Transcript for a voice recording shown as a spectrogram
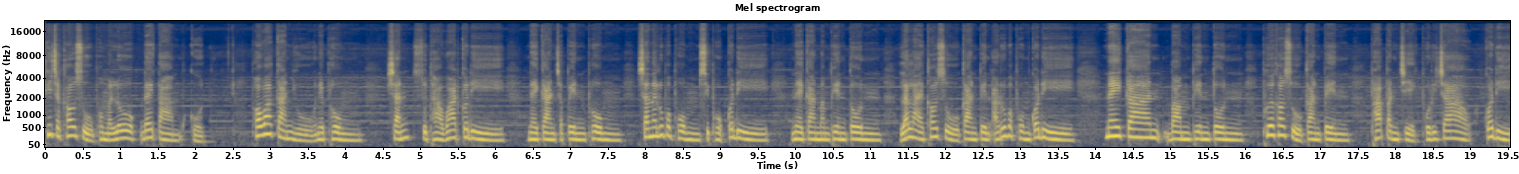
ที่จะเข้าสู่พรมโลกได้ตามกฎ เพราะว่าการอยู่ในพรมชั้นสุทาวาสก็ดี ในการจะเป็นพรมชั้นอรูปพรม16 ก็ดี ในการบำเพ็ญตนและลายเข้าสู่การเป็นอรูปพรมก็ดี ในการบำเพ็ญตนเพื่อเข้าสู่การเป็นพระปัญเจกโพธิเจ้าก็ดี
